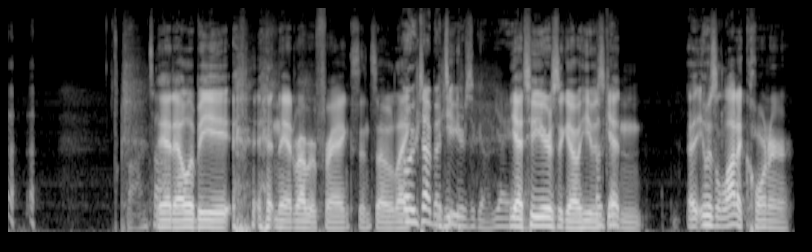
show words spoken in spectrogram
they had Elleby and they had Robert Franks and so like oh, you're talking about two years ago. Yeah, yeah. yeah, two years ago he was Okay. getting uh, it was a lot of corner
